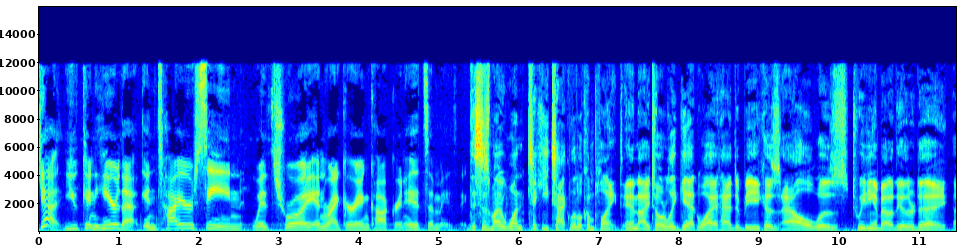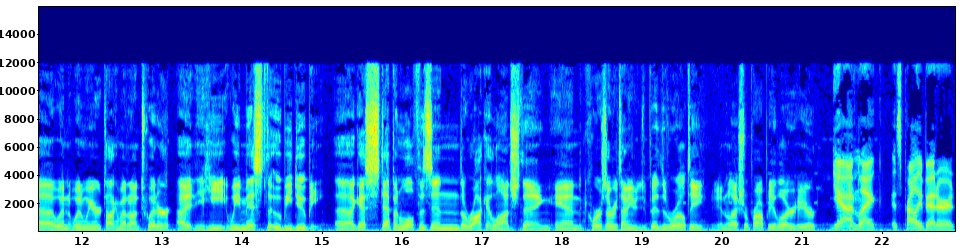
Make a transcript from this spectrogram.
yeah, you can hear that entire scene with Troi and Riker and Cochrane. It's amazing. This is my one ticky tack little complaint, and I totally get why it had to be because Al was tweeting about it the other day uh, when when we were talking about it on Twitter. Uh, he we missed the Ooby Dooby. Uh, I guess Steppenwolf is in the rocket launch thing, and of course, every time you bid the royalty, intellectual property lawyer here, Yeah, I'm like, it's probably better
